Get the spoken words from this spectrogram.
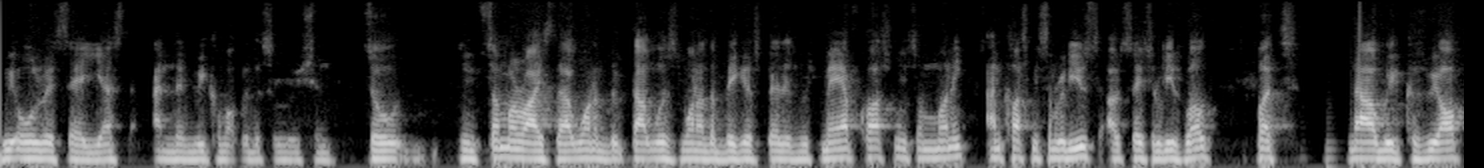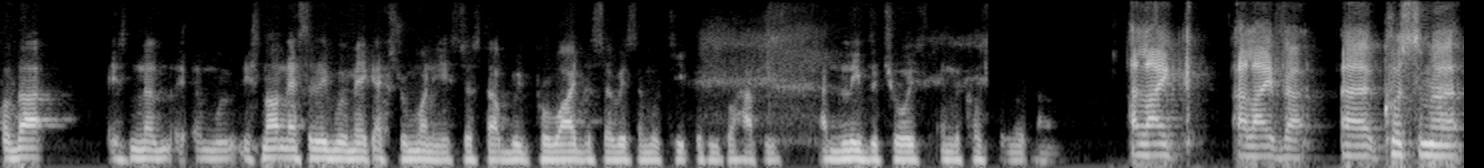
we always say yes and then we come up with a solution so to summarize that one of the that was one of the biggest failures which may have cost me some money and cost me some reviews. I would say some reviews well but now we because we offer that it's not it's not necessarily we make extra money. It's just that we provide the service and we keep the people happy and leave the choice in the customer's hands i like i like that. Uh, customer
